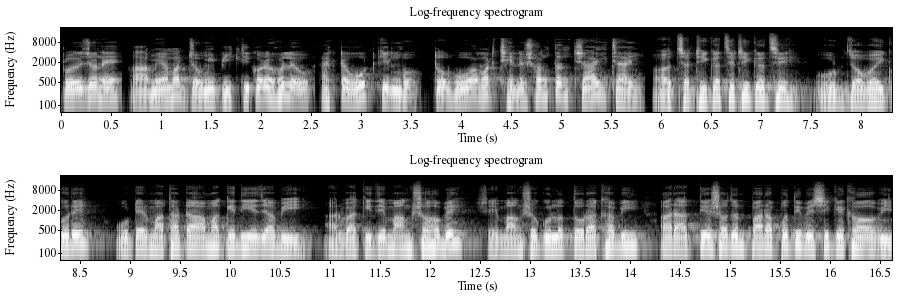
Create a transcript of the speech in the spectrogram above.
প্রয়োজনে আমি আমার জমি বিক্রি করে হলেও একটা উট কিনবো। তবুও আমার ছেলে সন্তান চাই চাই। আচ্ছা ঠিক আছে ঠিক আছে। উট জবাই করে উটের মাথাটা আমাকে দিয়ে যাবি আর বাকি যে মাংস হবে সেই মাংসগুলো তোরা খাবি আর আত্মীয় স্বজন পাড়া প্রতিবেশীকে খাওয়াবি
